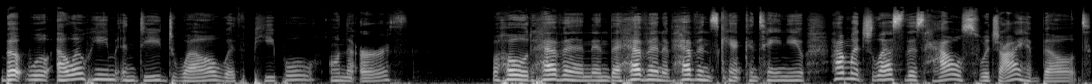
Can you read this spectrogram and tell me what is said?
But will Elohim indeed dwell with people on the earth? Behold, heaven and the heaven of heavens can't contain you, how much less this house which I have built.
